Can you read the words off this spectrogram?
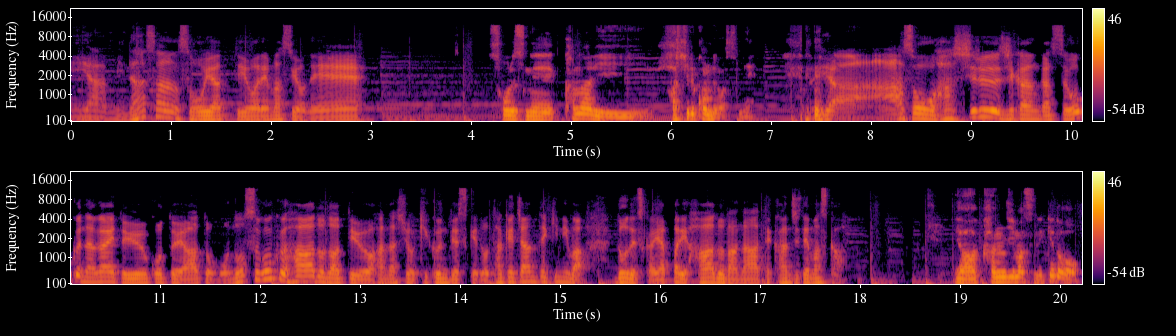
いや、皆さんそうやって言われますよね。そうですね、かなり走り込んでますね。いやー、そう、走る時間がすごく長いということや、あと、ものすごくハードだっていう話を聞くんですけど、たけちゃん的にはどうですか？やっぱりハードだなって感じてますか？いやー、感じますね。けど、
